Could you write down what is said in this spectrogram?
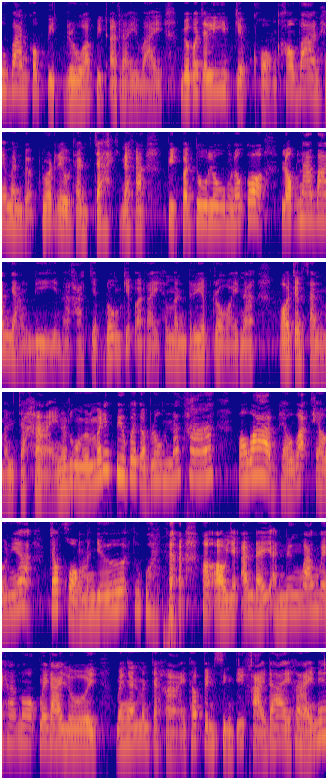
ทุก ๆ บ้านก็ปิดรั้วปิดอะไรไว้เบลก็จะรีบเก็บของเข้าบ้านให้มันแบบรวดเร็วทันใจนะคะ ปิดประตูลงแล้วก็ล็อกหน้าบ้านอย่างดีนะคะเก็บร่มเก็บอะไรให้มันเรียบร้อยนะ พอจังสันมันจะหายนะทุกคนมันไม่ได้ปลิวไปกับลมนะคะ เพราะว่าแถวว่าแถวเนี้ยเจ้าของมันเยอะทุกคนค่ะเขาเอาอย่างอันใดอันหนึงวางไว้ข้างนอกไม่ได้เลย ไม่งั้นมันจะหายถ้าเป็นสิ่งที่ขายได้หายแน่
